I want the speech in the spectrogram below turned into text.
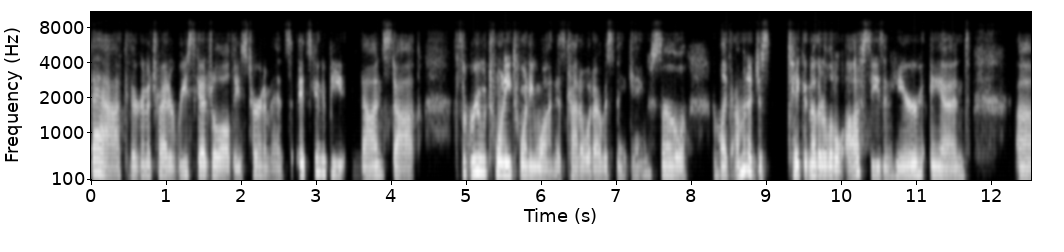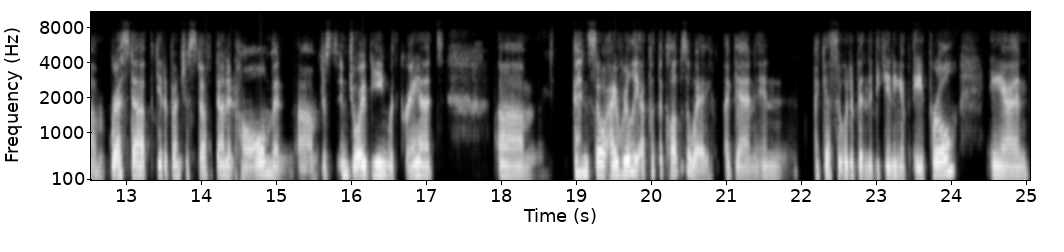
back, they're going to try to reschedule all these tournaments. It's going to be nonstop through 2021 is kind of what I was thinking. So I'm like, I'm going to just take another little off season here and um, rest up, get a bunch of stuff done at home, and um, just enjoy being with Grant. Um, and so I really I put the clubs away again in I guess it would have been the beginning of April, and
